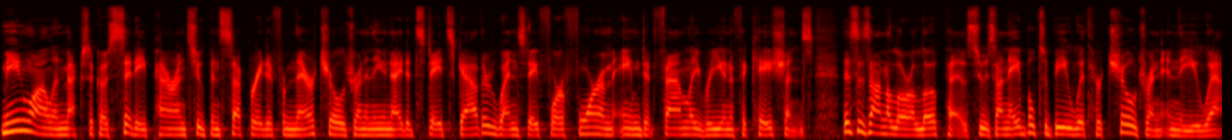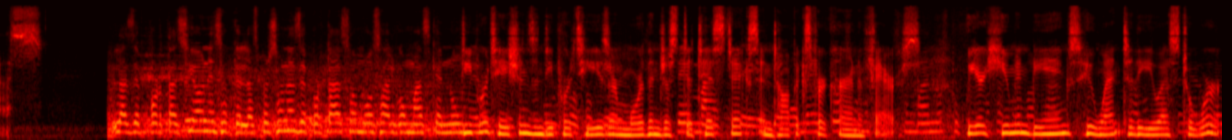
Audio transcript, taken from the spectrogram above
Meanwhile, in Mexico City, parents who've been separated from their children in the United States gathered Wednesday for a forum aimed at family reunifications. This is Ana Laura Lopez, who's unable to be with her children in the U.S. Deportations and deportees are more than just statistics and topics for current affairs. We are human beings who went to the U.S. to work.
